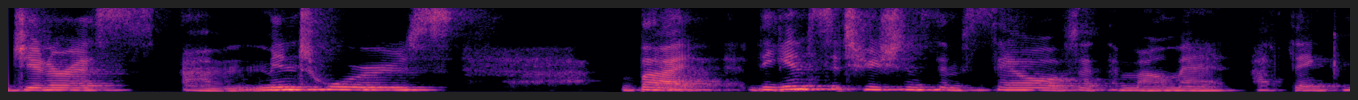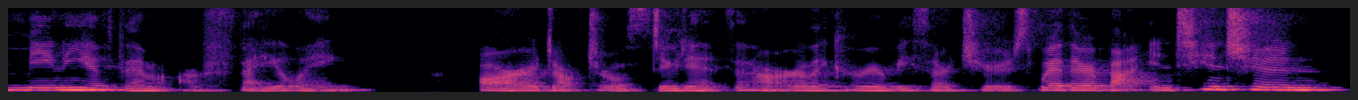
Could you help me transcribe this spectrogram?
generous um, mentors, but the institutions themselves at the moment, I think many of them are failing our doctoral students and our early career researchers, whether by intention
